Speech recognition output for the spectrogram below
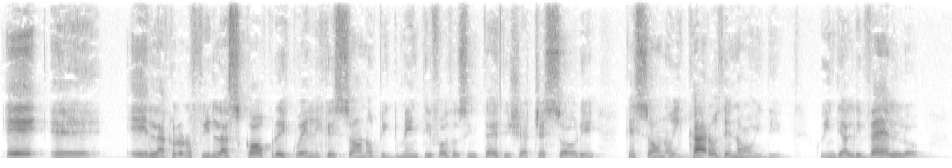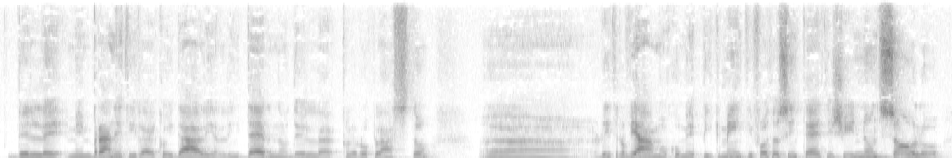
e, eh, e la clorofilla scopre quelli che sono pigmenti fotosintetici accessori che sono i carotenoidi. Quindi a livello delle membrane tilacoidali all'interno del cloroplasto eh, ritroviamo come pigmenti fotosintetici non solo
